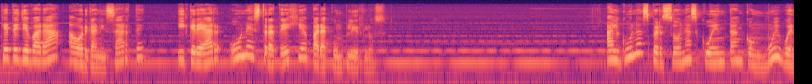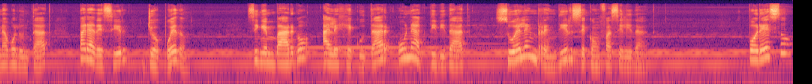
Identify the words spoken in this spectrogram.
que te llevará a organizarte y crear una estrategia para cumplirlos. Algunas personas cuentan con muy buena voluntad para decir yo puedo. Sin embargo, al ejecutar una actividad suelen rendirse con facilidad. Por eso,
